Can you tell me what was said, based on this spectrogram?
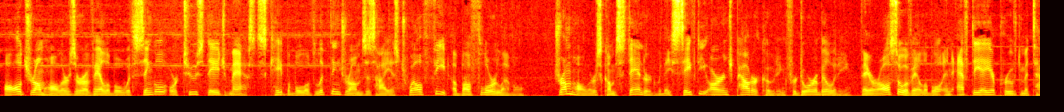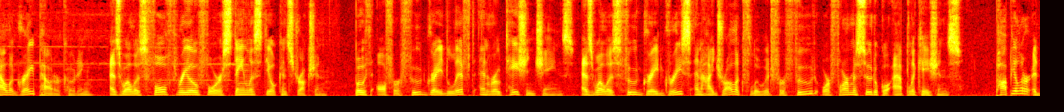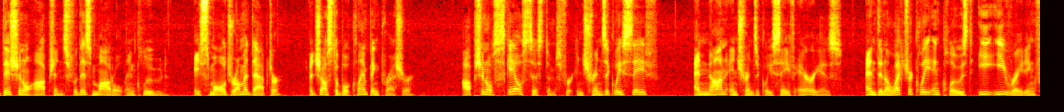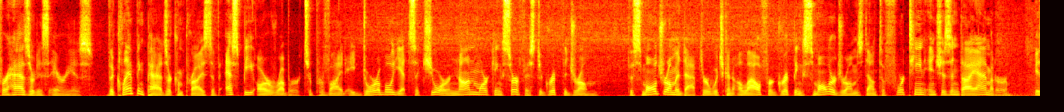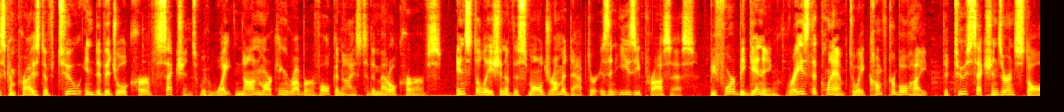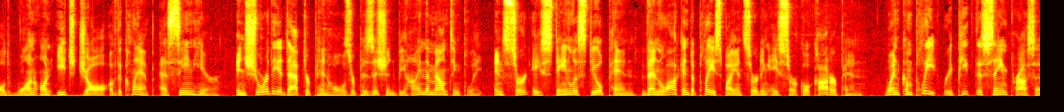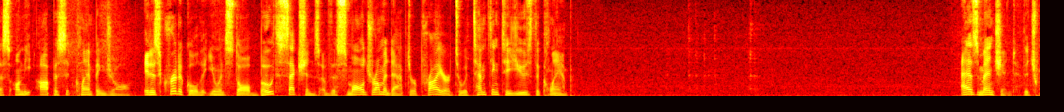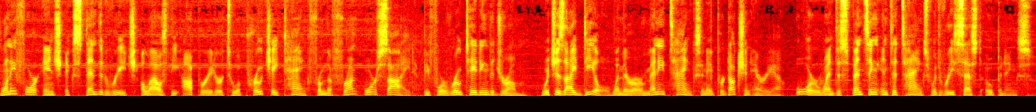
All drum haulers are available with single or two stage masts capable of lifting drums as high as 12 feet above floor level. Drum haulers come standard with a safety orange powder coating for durability. They are also available in FDA approved metallic gray powder coating, as well as full 304 stainless steel construction. Both offer food grade lift and rotation chains, as well as food grade grease and hydraulic fluid for food or pharmaceutical applications. Popular additional options for this model include a small drum adapter, adjustable clamping pressure, optional scale systems for intrinsically safe and non intrinsically safe areas, and an electrically enclosed EE rating for hazardous areas. The clamping pads are comprised of SBR rubber to provide a durable yet secure non-marking surface to grip the drum. The small drum adapter, which can allow for gripping smaller drums down to 14 inches in diameter, is comprised of two individual curved sections with white non-marking rubber vulcanized to the metal curves. Installation of the small drum adapter is an easy process. Before beginning, raise the clamp to a comfortable height. The two sections are installed, one on each jaw of the clamp, as seen here. Ensure the adapter pinholes are positioned behind the mounting plate. Insert a stainless steel pin, then lock into place by inserting a circle cotter pin. When complete, repeat this same process on the opposite clamping jaw. It is critical that you install both sections of the small drum adapter prior to attempting to use the clamp. As mentioned, the 24-inch extended reach allows the operator to approach a tank from the front or side before rotating the drum, which is ideal when there are many tanks in a production area or when dispensing into tanks with recessed openings.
